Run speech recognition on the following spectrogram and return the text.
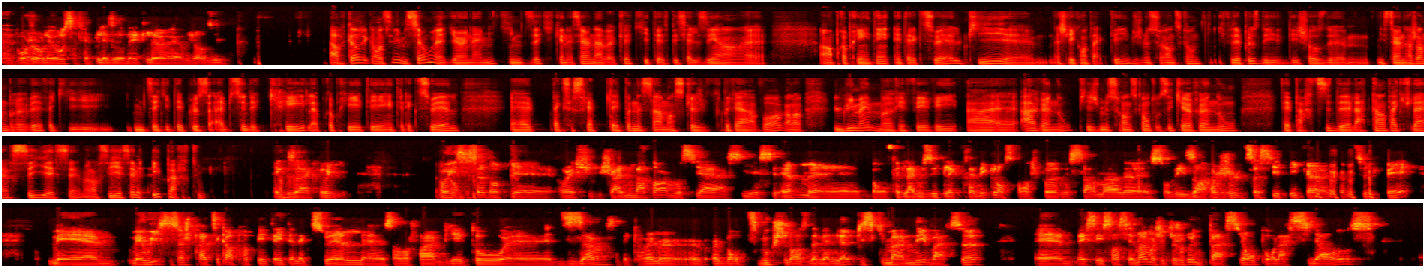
Euh, bonjour Léo, ça fait plaisir d'être là euh, aujourd'hui. Alors, quand j'ai commencé l'émission, euh, il y a un ami qui me disait qu'il connaissait un avocat qui était spécialisé en, euh, en propriété intellectuelle. Puis, euh, je l'ai contacté, puis je me suis rendu compte qu'il faisait plus des, des choses de... C'était un agent de brevet, fait qu'il il me disait qu'il était plus habitué de créer de la propriété intellectuelle. Euh, que ce serait peut-être pas nécessairement ce que je voudrais avoir. Alors, lui-même m'a référé à, à Renault, puis je me suis rendu compte aussi que Renault fait partie de la tentaculaire CISM. Alors, CISM est partout. Exact, oui. Oui, c'est ça. Donc, euh, ouais, je, suis, je suis animateur moi aussi à CSM. Euh, bon, on fait de la musique électronique. Là, on se penche pas nécessairement là, sur des enjeux de société comme, comme tu le fais. Mais, euh, mais oui, c'est ça. Je pratique en propriété intellectuelle. Euh, ça va faire bientôt euh, 10 ans. Ça fait quand même un, un- bon petit bout que je suis dans ce domaine-là. Puis ce qui m'a amené vers ça, euh, ben, c'est essentiellement, moi, j'ai toujours eu une passion pour la science.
